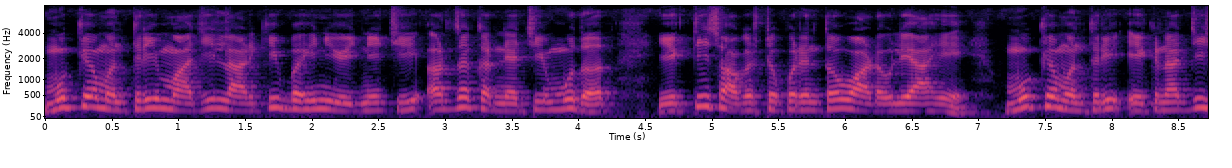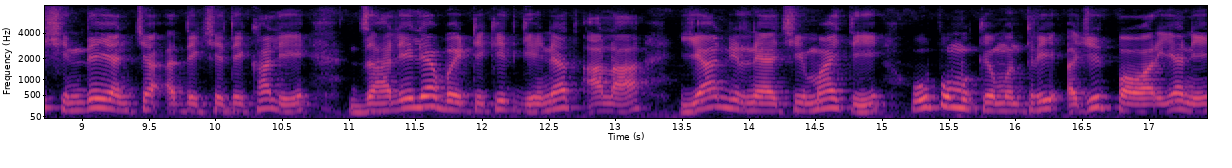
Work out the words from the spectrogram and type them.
मुख्यमंत्री माझी लाडकी बहीण योजनेची अर्ज करण्याची मुदत एकतीस ऑगस्टपर्यंत वाढवली आहे. मुख्यमंत्री एकनाथजी शिंदे यांच्या अध्यक्षतेखाली झालेल्या बैठकीत घेण्यात आला या निर्णयाची माहिती उपमुख्यमंत्री अजित पवार यांनी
